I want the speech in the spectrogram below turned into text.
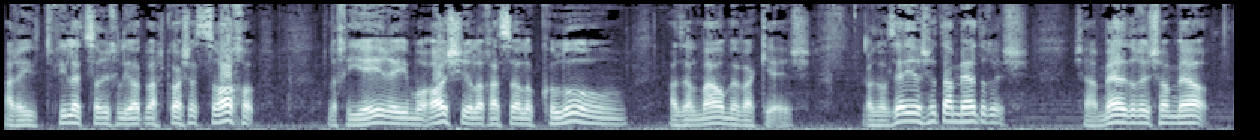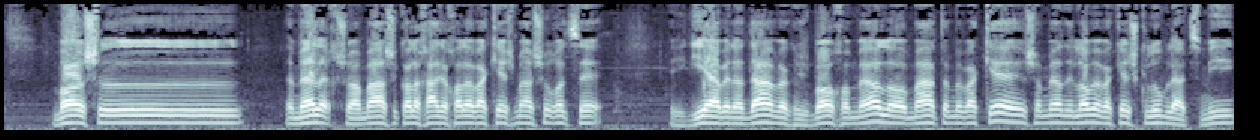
הרי תפילה צריך להיות מחקוש הצרוכוב. לכאורה אם הוא עשיר לא חסר לו כלום, אז על מה הוא מבקש? אז על זה יש את המדרש. שהמדרש אומר, משל למלך, שהוא אמר שכל אחד יכול לבקש מה שהוא רוצה. והגיע הבן אדם, והקדוש ברוך אומר לו, מה אתה מבקש? אומר, אני לא מבקש כלום לעצמי,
